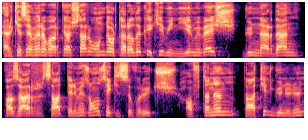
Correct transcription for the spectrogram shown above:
Herkese merhaba arkadaşlar. 14 Aralık 2025 günlerden pazar saatlerimiz 18.03. Haftanın tatil gününün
